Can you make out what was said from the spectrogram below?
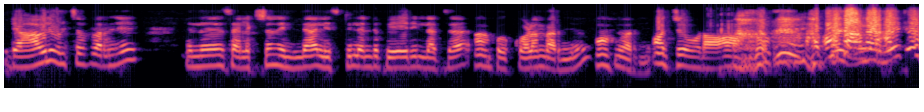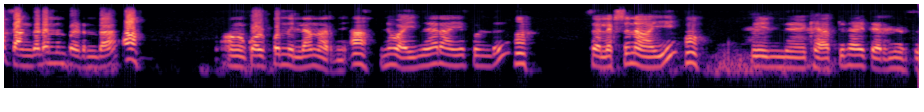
രാവിലെ വിളിച്ചപ്പോ പറഞ്ഞ് ഇന്ന് സെലക്ഷൻ ഇല്ല ലിസ്റ്റിൽ എന്റെ പേരില്ല അച്ഛ പൊക്കോളം പറഞ്ഞു എന്ന് പറഞ്ഞു. അച്ചോടാ. അപ്പൊ ഞാൻ പറഞ്ഞു സങ്കടം. ഒന്നും പെടണ്ട. കുഴപ്പമൊന്നുമില്ല എന്ന് പറഞ്ഞു. പിന്നെ വൈകുന്നേരം ആയപ്പോണ്ട് സെലക്ഷൻ ആയി. പിന്നെ ക്യാപ്റ്റനായി തെരഞ്ഞെടുത്തു.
